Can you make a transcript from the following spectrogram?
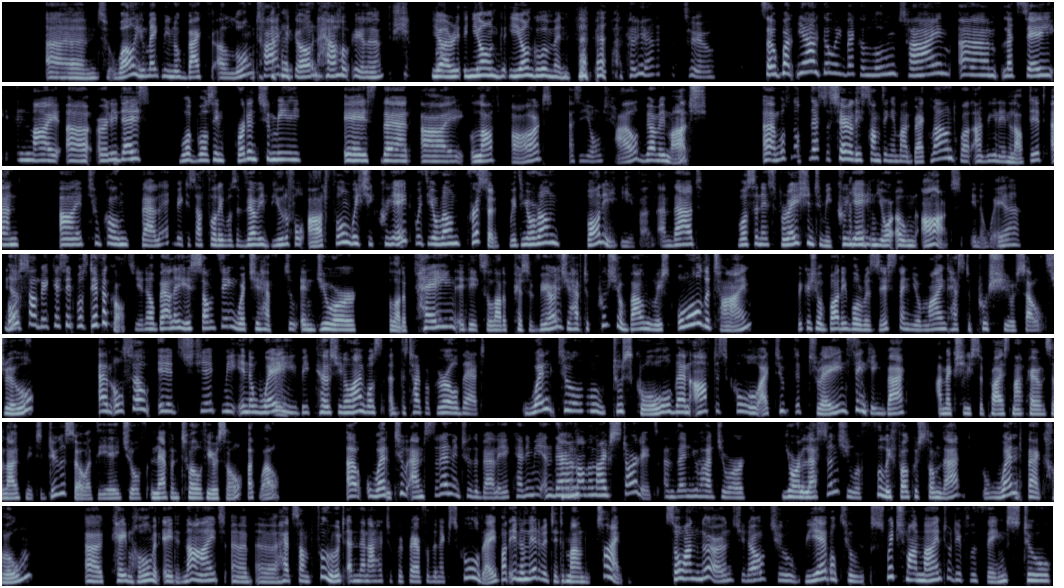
And well, you make me look back a long time ago now, Ilham. You are a young, young woman. yeah, true. So, but yeah, going back a long time, um, let's say in my uh, early days, what was important to me is that I loved art as a young child very much. Um, was not necessarily something in my background, but I really loved it. And I took on ballet because I thought it was a very beautiful art form, which you create with your own person, with your own body even. And that was an inspiration to me, creating your own art in a way. Yeah. Yeah. Also because it was difficult. You know, ballet is something which you have to endure a lot of pain. It needs a lot of perseverance. You have to push your boundaries all the time because your body will resist and your mind has to push yourself through. And also it shaped me in a way because, you know, I was uh, the type of girl that went to, to school. Then after school, I took the train thinking back. I'm actually surprised my parents allowed me to do so at the age of 11, 12 years old, but well, uh, went to Amsterdam into the ballet academy and there Mhm. another life started. And then you had your, your lessons. You were fully focused on that, went back home, uh, came home at eight at night, uh, uh, had some food, and then I had to prepare for the next school day, but in a limited amount of time. So I learned, you know, to be able to switch my mind to different things, to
